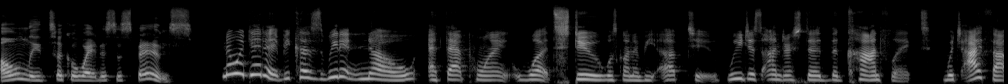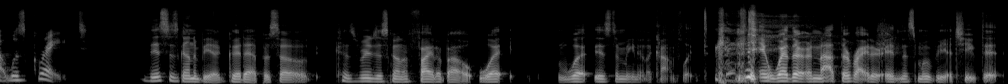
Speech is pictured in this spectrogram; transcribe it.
only took away the suspense. No, it didn't because we didn't know at that point what Stu was going to be up to. We just understood the conflict, which I thought was great. This is going to be a good episode because we're just going to fight about what what is the meaning of conflict and whether or not the writer in this movie achieved it.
